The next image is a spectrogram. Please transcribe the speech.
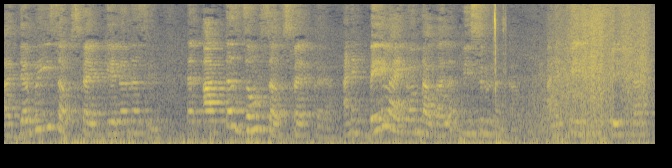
अद्यापही सबस्क्राईब केलं नसेल तर आत्ताच जाऊन सबस्क्राईब करा आणि बेल आयकॉन दाबायला विसरू नका. आणि फेसबुक पेजला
